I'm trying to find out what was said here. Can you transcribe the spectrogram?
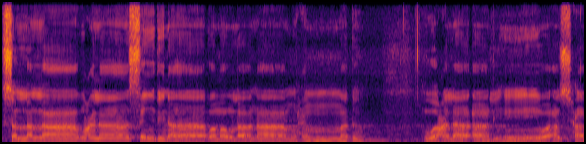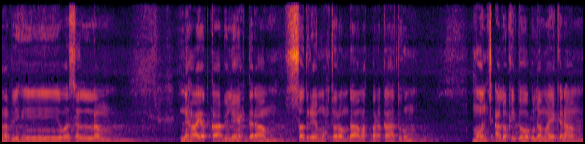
صلى الله على سيدنا ومولانا محمد وعلى آله وأصحابه وسلم نهاية قابل احترام صدر محترم دامت بركاتهم মঞ্চ আলোকিত উলামায়ে কেরাম,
